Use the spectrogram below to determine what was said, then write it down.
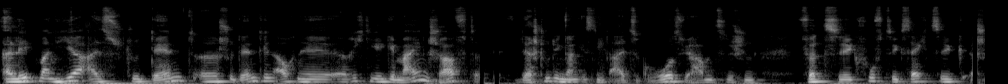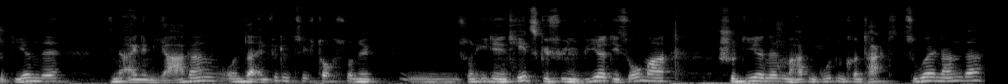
erlebt man hier als Student, äh, Studentin auch eine richtige Gemeinschaft der Studiengang ist nicht allzu groß. Wir haben zwischen 40, 50, 60 Studierende in einem Jahrgang und da entwickelt sich doch so, eine, so ein Identitätsgefühl. Wir, die Soma-Studierenden, man hat einen guten Kontakt zueinander,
